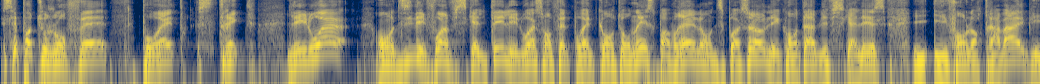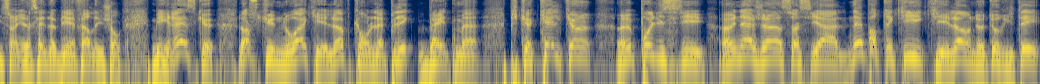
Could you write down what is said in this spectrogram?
c'est pas toujours fait pour être strict. Les lois, on dit des fois en fiscalité, les lois sont faites pour être contournées. C'est pas vrai, là, on dit pas ça. Les comptables, les fiscalistes, ils, font leur travail puis ils, sont, essaient de bien faire les choses. Mais il reste que lorsqu'une loi qui est là qu'on l'applique bêtement, puis que quelqu'un, un policier, un agent social, n'importe qui qui est là en autorité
